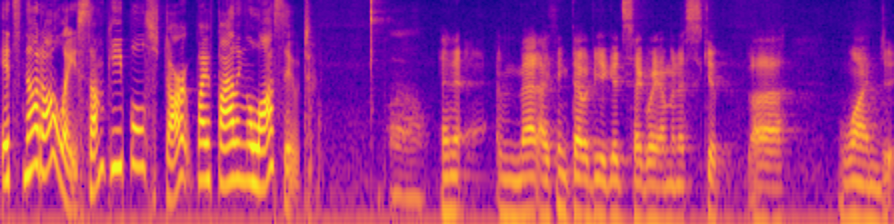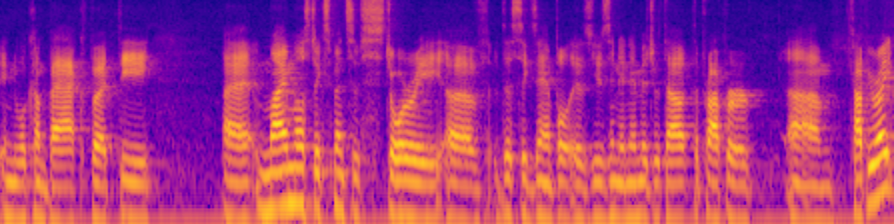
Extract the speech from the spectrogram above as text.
it's not always. Some people start by filing a lawsuit. Wow. And uh, Matt, I think that would be a good segue. I'm going to skip uh, one, and we'll come back. But the uh, my most expensive story of this example is using an image without the proper um, copyright.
